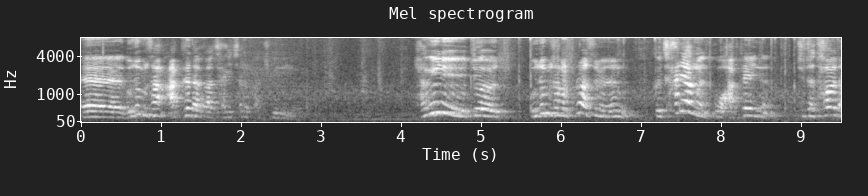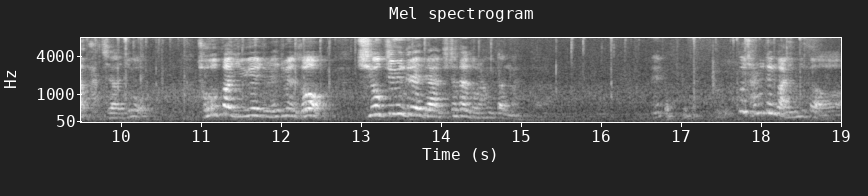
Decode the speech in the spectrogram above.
에, 노점상 앞에다가 자기 차를 갖추고 있는 거예요. 당연히 저 노점상을 풀었으면 그 차량은 그 앞에 있는 주차 타워에다 받쳐야죠. 저것까지 유예를 해주면서 지역 주민들에 대한 주차 단속을 하고 있다는 말입니다. 예? 그거 잘못된 거 아닙니까?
